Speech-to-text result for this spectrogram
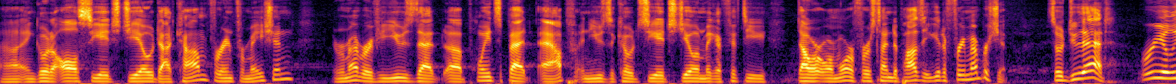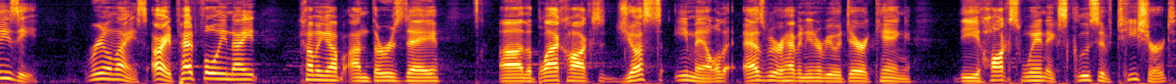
uh, and go to allchgo.com for information. And remember, if you use that uh, PointsBet app and use the code CHGO and make a fifty dollar or more first time deposit, you get a free membership. So do that. Real easy, real nice. All right, Pat Foley night coming up on Thursday. Uh, the Blackhawks just emailed as we were having an interview with Derek King, the Hawks win exclusive T-shirt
